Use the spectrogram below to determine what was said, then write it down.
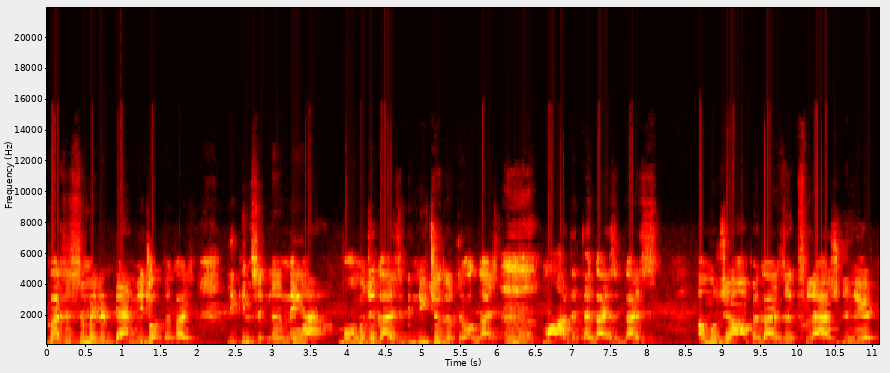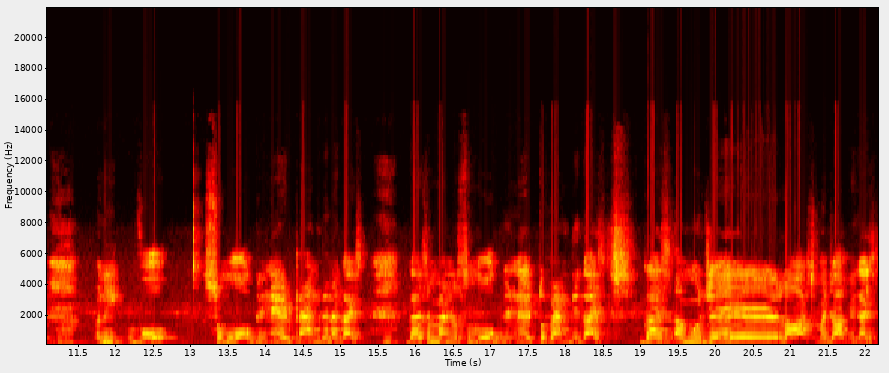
गैस इससे मेरा डैमेज होता है गैस लेकिन नहीं आया। वो मुझे गैस नीचे गिरते वक्त गैस मार देता है। गैस गैस अब मुझे यहाँ पे गैस एक फ्लैश ग्रेनेड नहीं, वो स्मोक ग्रेनेड फेंक देना गाइस गाइस मैंने स्मोक ग्रेनेड तो फेंक दी गाइस गाइस अब मुझे लास्ट में जाके गाइस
